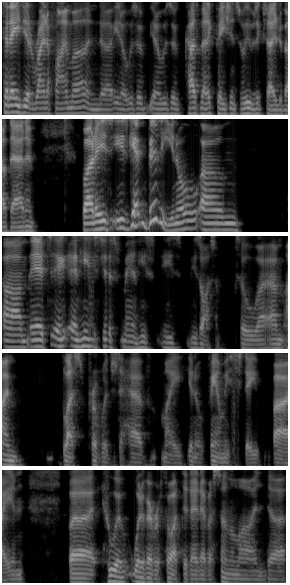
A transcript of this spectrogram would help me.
today. He did a rhinophyma, and uh, you know it was a you know it was a cosmetic patient, so he was excited about that. And but he's he's getting busy, you know. Um, um, it's it, and he's just man, he's he's he's awesome. So uh, I'm I'm blessed privilege to have my you know family stay by. And but who would have ever thought that I'd have a son-in-law and uh,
